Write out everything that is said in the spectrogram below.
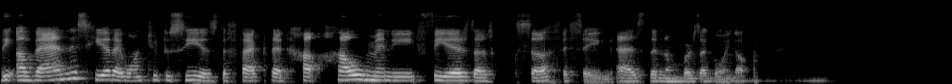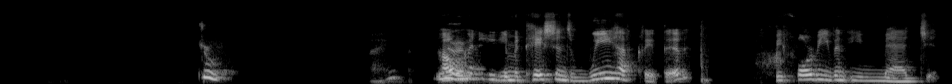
The awareness here I want you to see is the fact that how, how many fears are surfacing as the numbers are going up. True. Right? How yeah. many limitations we have created before we even imagine.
